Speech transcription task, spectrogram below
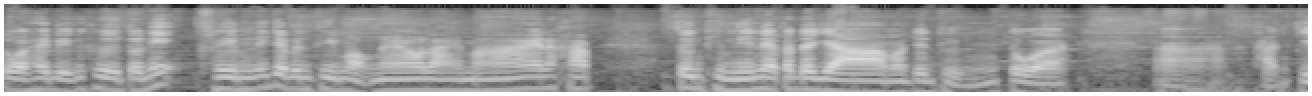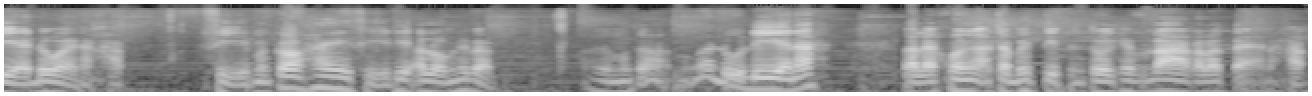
ตัวไฮบริดก็คือตัวนี้ทริมนี้จะเป็นทริมออกแนวลายไม้นะครับซึ่งทริมนี้เนี่ยก็จะยาวมาจนถึงตัวอ่าฐานเกียร์ด้วยนะครับสีมันก็ให้สีที่อารมณ์ที่แบบเออมันก็มันก็ดูดีนะ หลายๆคนอาจจะไปติดเป็นตัวเคปลาก็แล้วแต่นะครับ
